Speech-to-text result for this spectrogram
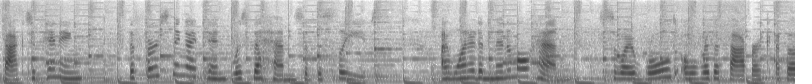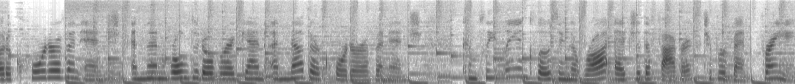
Back to pinning. The first thing I pinned was the hems of the sleeves. I wanted a minimal hem so I rolled over the fabric about a quarter of an inch and then rolled it over again another quarter of an inch, completely enclosing the raw edge of the fabric to prevent fraying.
